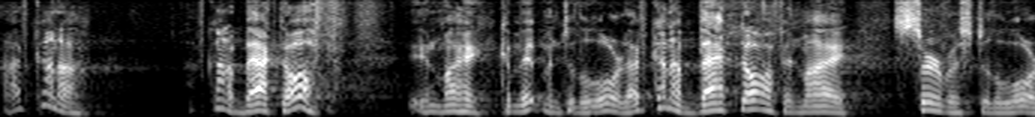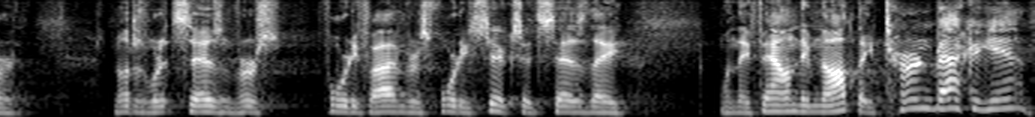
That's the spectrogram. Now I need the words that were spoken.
I've kind of, I've kind of backed off in my commitment to the Lord. I've kind of backed off in my service to the Lord. Notice what it says in verse 45 and verse 46. It says they when they found him not, they turned back again.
